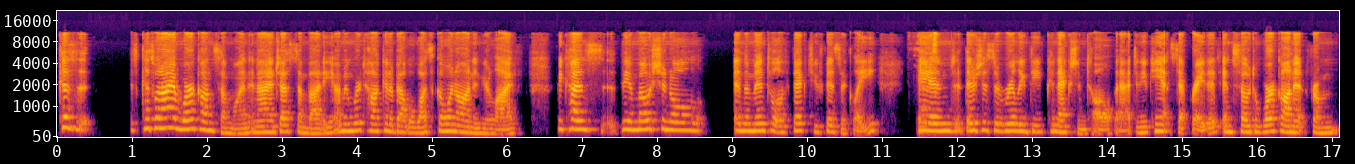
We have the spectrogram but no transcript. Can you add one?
because because when I work on someone and I adjust somebody, I mean, we're talking about well, what's going on in your life because the emotional and the mental affect you physically. Yes. And there's just a really deep connection to all that, and you can't separate it. And so to work on it from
